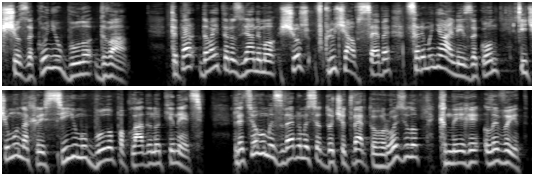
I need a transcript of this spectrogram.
що законів було два. Тепер давайте розглянемо, що ж включав в себе церемоніальний закон і чому на хресті йому було покладено кінець. Для цього ми звернемося до четвертого розділу книги Левит.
